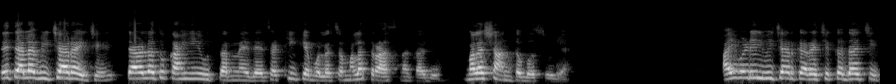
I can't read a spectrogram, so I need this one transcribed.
ते त्याला विचारायचे त्यावेळेला तो काहीही उत्तर नाही द्यायचा. ठीक आहे बोलायचं. मला त्रास नका देऊ. मला शांत बसू द्या. आई वडील विचार करायचे कदाचित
